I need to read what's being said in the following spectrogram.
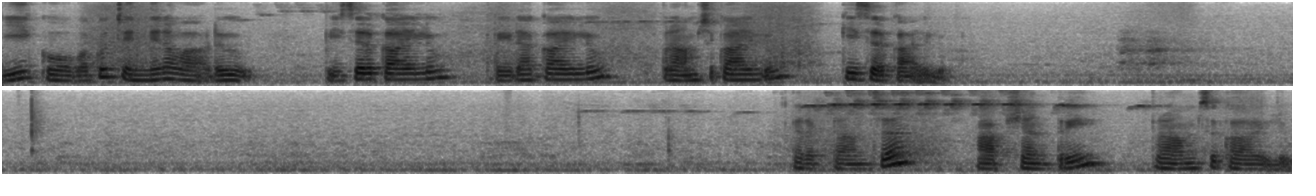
ఈ కోవకు చెందినవాడు. పీసరకాయలు క్రీడాకాయలు ప్రాంశకాయలు కీసరకాయలు. Correct answer. ఆప్షన్ త్రీ ప్రామ్స్ కాయలు.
